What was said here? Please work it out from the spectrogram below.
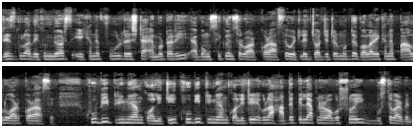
ড্রেসগুলো দেখুন বিয়ার্স এখানে ফুল ড্রেসটা এম্ব্রয়ডারি এবং সিকোয়েন্সের ওয়ার্ক করা আছে ওয়েটলেস জর্জেটের মধ্যে গলার এখানে পাল ওয়ার্ক করা আছে। খুবই প্রিমিয়াম কোয়ালিটির খুবই প্রিমিয়াম কোয়ালিটির এগুলো হাতে পেলে আপনারা অবশ্যই বুঝতে পারবেন।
